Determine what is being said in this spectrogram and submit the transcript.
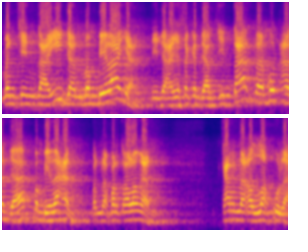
mencintai dan membelanya. Tidak hanya sekedar cinta namun ada pembelaan pertolongan. Karena Allah pula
